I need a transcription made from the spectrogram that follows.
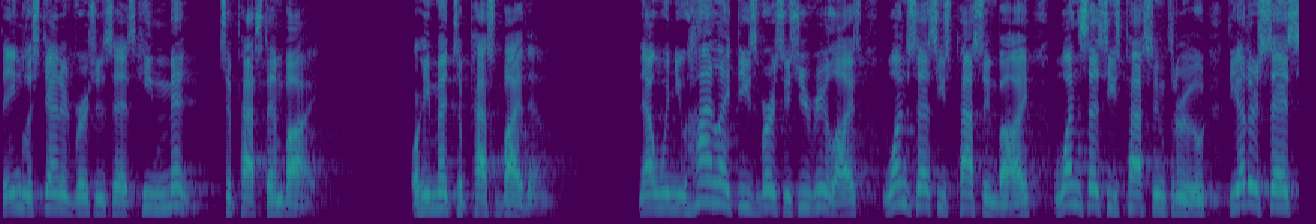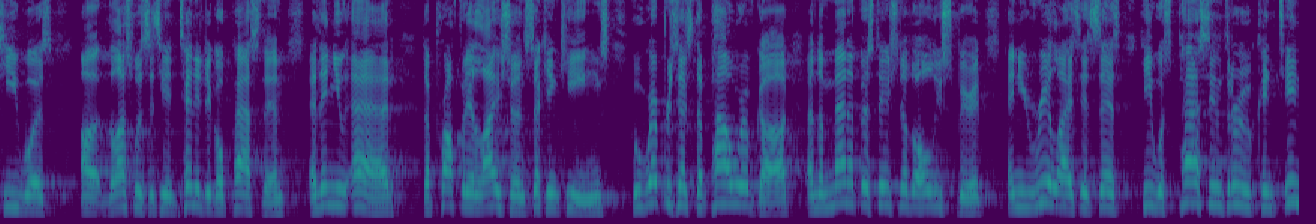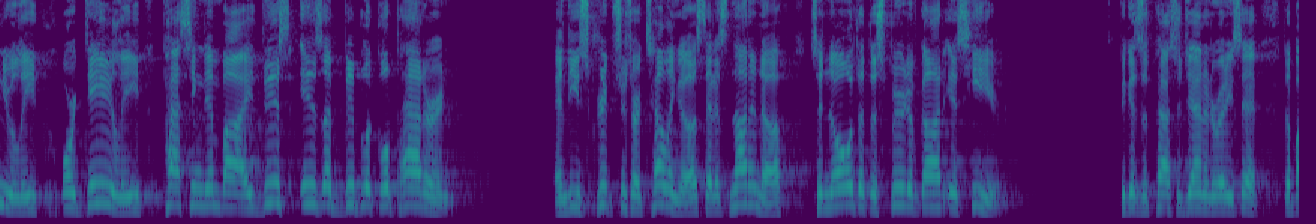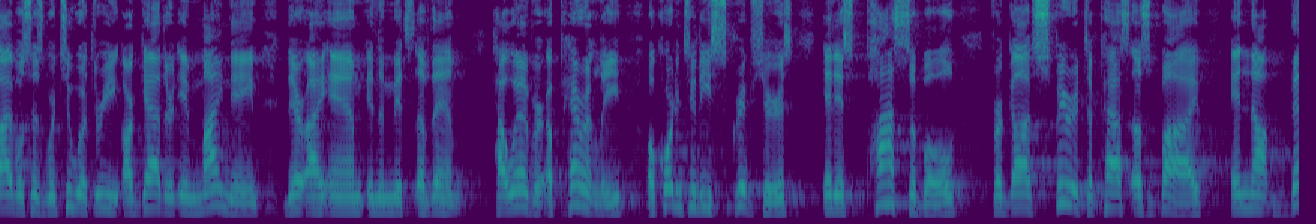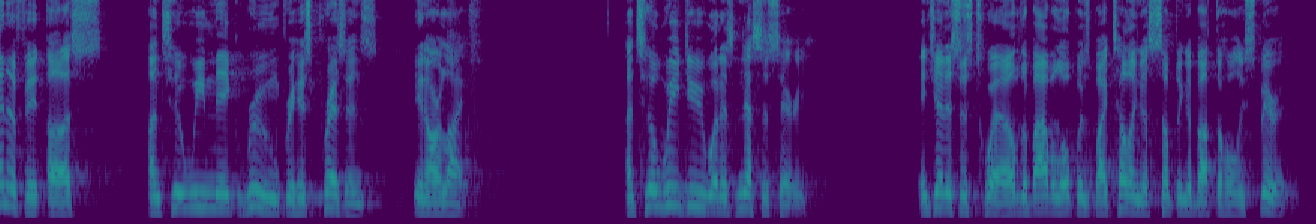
The English Standard Version says, He meant to pass them by, or He meant to pass by them. Now, when you highlight these verses, you realize one says he's passing by, one says he's passing through, the other says he was, uh, the last one says he intended to go past them, and then you add the prophet Elisha in Second Kings, who represents the power of God and the manifestation of the Holy Spirit, and you realize it says he was passing through continually or daily, passing them by. This is a biblical pattern. And these scriptures are telling us that it's not enough to know that the Spirit of God is here. Because as Pastor Janet already said, the Bible says, where two or three are gathered in my name, there I am in the midst of them. However, apparently, according to these scriptures, it is possible for God's Spirit to pass us by and not benefit us until we make room for His presence in our life. Until we do what is necessary. In Genesis 12, the Bible opens by telling us something about the Holy Spirit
